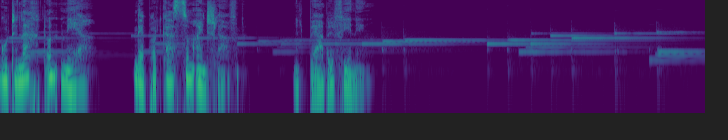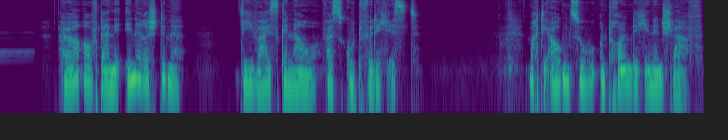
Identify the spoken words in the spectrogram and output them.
Gute Nacht und mehr. Der Podcast zum Einschlafen mit Bärbel Feening. Hör auf deine innere Stimme. Die weiß genau, was gut für dich ist. Mach die Augen zu und träum dich in den Schlaf.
